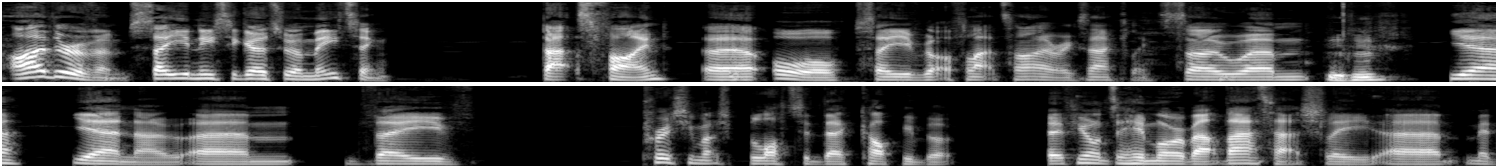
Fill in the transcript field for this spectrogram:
either of them. Say you need to go to a meeting, that's fine. Uh, or say you've got a flat tire, exactly. So um, mm-hmm. yeah, yeah, no, um, they've pretty much blotted their copybook if you want to hear more about that, actually, uh, Mid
